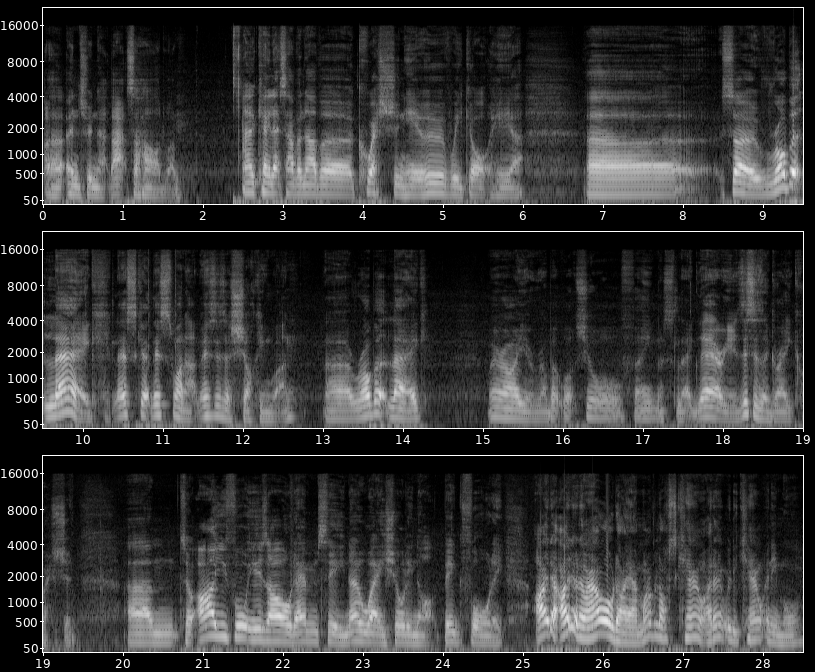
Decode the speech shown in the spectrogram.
uh, entering that. That's a hard one. Okay, let's have another question here. Who have we got here? Uh, so, Robert Legg. Let's get this one up. This is a shocking one. Uh, Robert Legg. Where are you, Robert? What's your famous leg? There he is. This is a great question. Um, so, are you 40 years old, MC? No way, surely not. Big 40. I don't, I don't know how old I am. I've lost count. I don't really count anymore.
